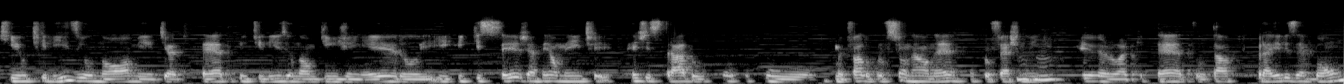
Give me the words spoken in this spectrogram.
que utilize o nome de arquiteto, que utilize o nome de engenheiro e, e que seja realmente registrado o, o como é que fala, o profissional, né? O professional uhum. engineer, o arquiteto, tal. Para eles é bom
